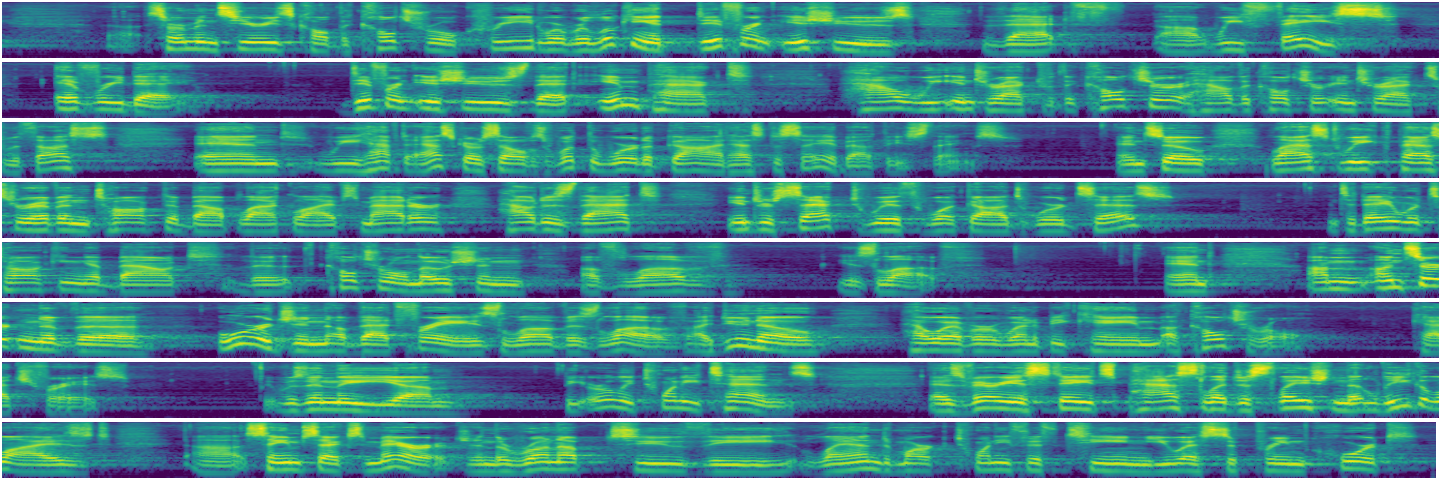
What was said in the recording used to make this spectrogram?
uh, sermon series called The Cultural Creed, where we're looking at different issues that uh, we face every day, different issues that impact how we interact with the culture, how the culture interacts with us, and we have to ask ourselves what the Word of God has to say about these things. And so last week, Pastor Evan talked about Black Lives Matter. How does that intersect with what God's Word says? And today we're talking about the cultural notion of love is love. And I'm uncertain of the origin of that phrase, love is love. I do know, however, when it became a cultural catchphrase. It was in the, um, the early 2010s as various states passed legislation that legalized uh, same sex marriage in the run up to the landmark 2015 U.S. Supreme Court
